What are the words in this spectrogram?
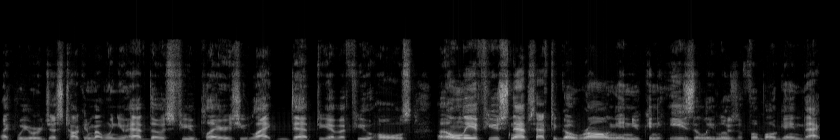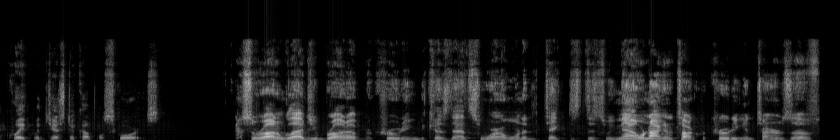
like we were just talking about when you have those few players, you lack depth. You have a few holes. Uh, only a few snaps have to go wrong, and you can easily lose a football game that quick with just a couple scores. So, Rod, I'm glad you brought up recruiting because that's where I wanted to take this this week. Now, we're not going to talk recruiting in terms of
